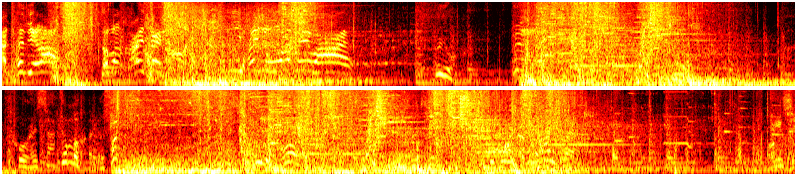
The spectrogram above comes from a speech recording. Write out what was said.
干他娘！怎么还在打？你还有完没完？哎呦！突然下这么狠的手，冯琦，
